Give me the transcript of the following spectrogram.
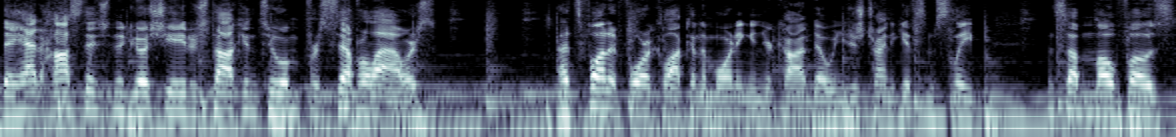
they had hostage negotiators talking to him for several hours. That's fun at 4 o'clock in the morning in your condo when you're just trying to get some sleep. And some mofos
